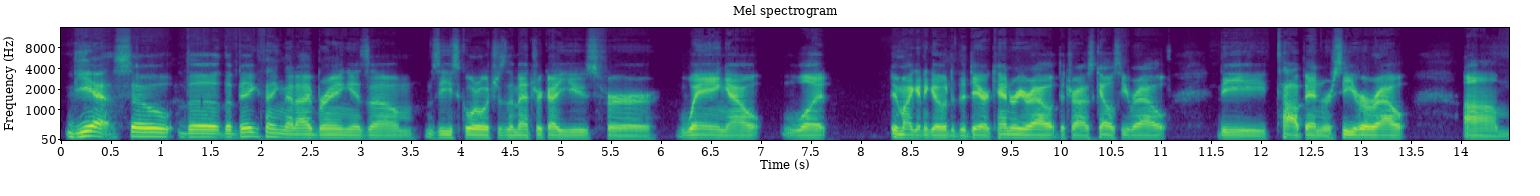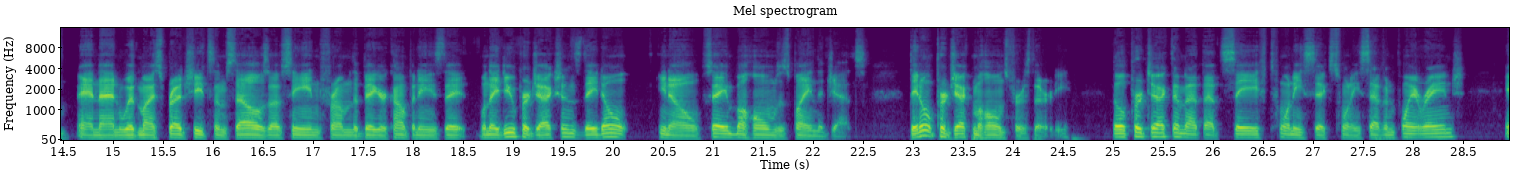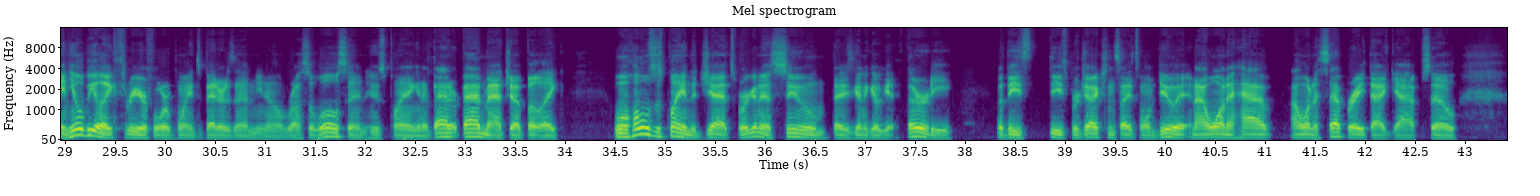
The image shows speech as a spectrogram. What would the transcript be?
Yeah, so the the big thing that I bring is um Z score, which is the metric I use for weighing out what am I going to go to the Derrick Henry route, the Travis Kelce route, the top end receiver route. Um, and then with my spreadsheets themselves, I've seen from the bigger companies that when they do projections, they don't, you know, say Mahomes is playing the Jets. They don't project Mahomes for 30. They'll project him at that safe 26, 27 point range and he'll be like three or four points better than you know Russell Wilson, who's playing in a bad bad matchup. But like, well, Holmes is playing the Jets, we're gonna assume that he's gonna go get thirty, but these these projection sites won't do it, and I want to have I want to separate that gap. So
